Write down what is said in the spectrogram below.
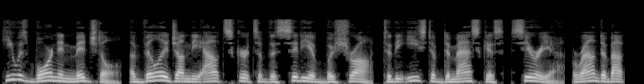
He was born in Mijdal, a village on the outskirts of the city of Busra, to the east of Damascus, Syria, around about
